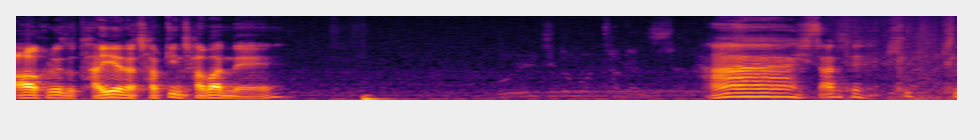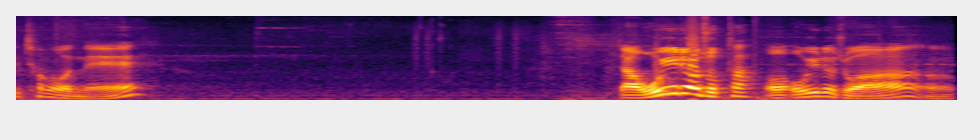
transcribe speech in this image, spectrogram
아 그래도 다이애나 잡긴 잡았네. 아이 산테 킬, 킬 쳐먹었네. 자 오히려 좋다. 어 오히려 좋아. 어,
